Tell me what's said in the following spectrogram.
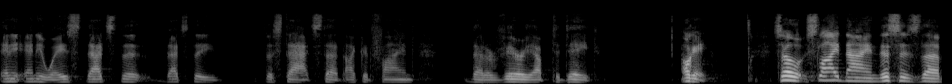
any, anyways, that's the, that's the, the stats that I could find that are very up to date. Okay, so slide nine, this is, the,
